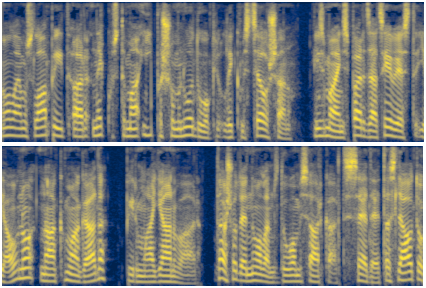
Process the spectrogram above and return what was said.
nolēmusi lāpīt ar nekustamā īpašuma nodokļu likmes celšanu. Izmaiņas paredzēts ieviest jau no nākamā gada 1. janvāra. Tā šodien nolems domas ārkārtas sēdē. Tas ļautu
